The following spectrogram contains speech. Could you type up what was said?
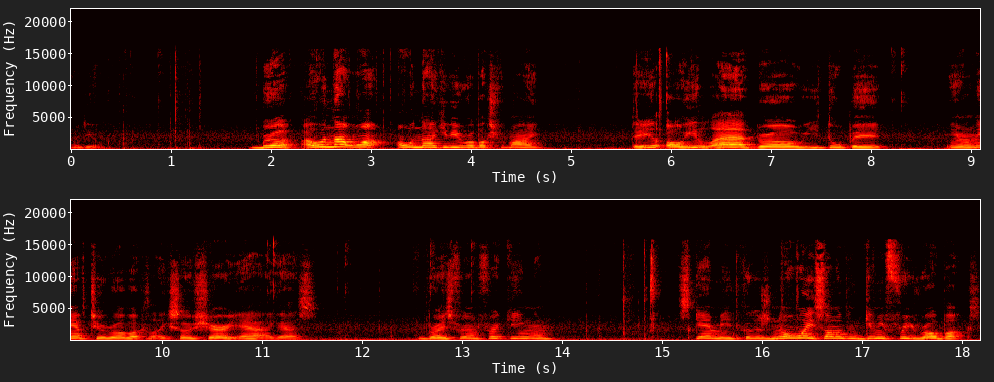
No deal. Bruh, I would not want, I would not give you Robux for my, did he, oh, he left bro, you stupid. You only have two Robux, like, so sure, yeah, I guess. Bro, he's freaking, freaking, um, scam me, because there's no way someone can give me free Robux.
